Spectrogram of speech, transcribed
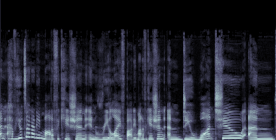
And have you done any modification in real life, body modification? And do you want to? And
